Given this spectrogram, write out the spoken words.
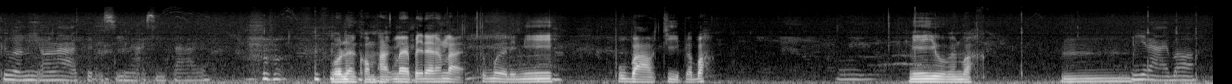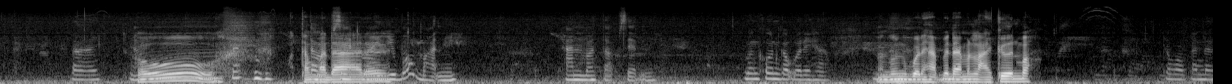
คือว่ามีออร่าขึ้นสีหน้าสีตาบ่เรื่องความหักอะไรไปได้ทั้งหลายทุกมื้อนี่มีผู้บ่าวจีบแล้วบ่มีอยู่แม่นบ่อืมมีหลายบ่ได้โอ้ ธรรมดาตอบเสร็จเด้ไว้ออยู่บ่บาดนี้ทันบ่ตอบเสร็จนี่บางคนกับว่าได้ครับมันก็บ่ได้หับไปได้มันหลายเกินบ่ก็บอกกันได้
